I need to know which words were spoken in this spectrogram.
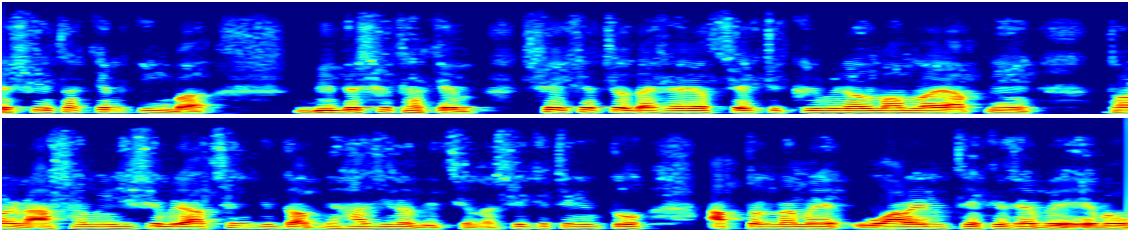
দেশেই থাকেন কিংবা বিদেশে থাকেন, সেই ক্ষেত্রে দেখা যাচ্ছে একটি ক্রিমিনাল মামলায় আপনি ধরেন আসামি হিসেবে আছেন কিন্তু আপনি হাজিরা দিচ্ছেন না। সেক্ষেত্রে কিন্তু আপনার নামে ওয়ারেন্ট থেকে যাবে এবং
